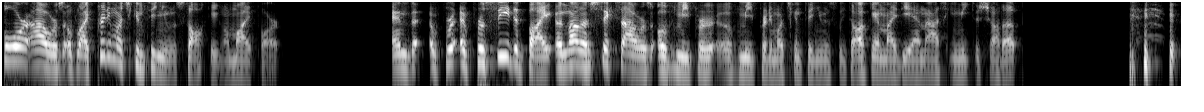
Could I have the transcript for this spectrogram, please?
4 hours of like pretty much continuous talking on my part and uh, pr- uh, preceded by another six hours of me pr- of me pretty much continuously talking and my DM asking me to shut up.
